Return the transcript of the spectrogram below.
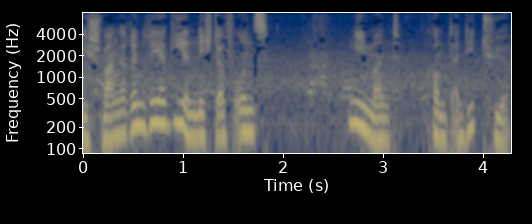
Die Schwangeren reagieren nicht auf uns. Niemand kommt an die Tür.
